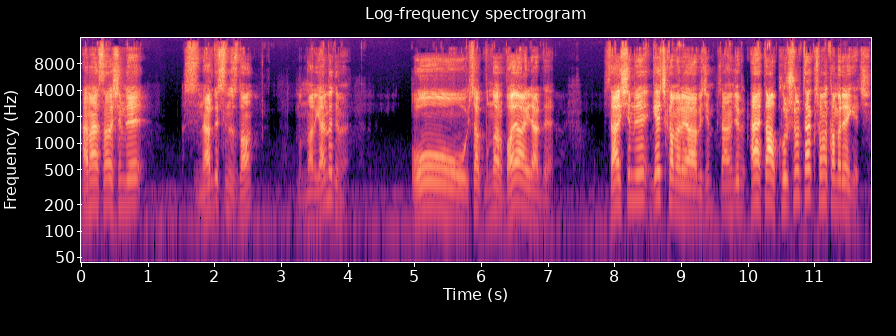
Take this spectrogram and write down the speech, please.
Hemen sana şimdi... Siz neredesiniz lan? Bunlar gelmedi mi? Oo, İshak bunlar bayağı ileride. Sen şimdi geç kameraya abicim. Sen önce... He tamam kurşunu tak sonra kameraya geç.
